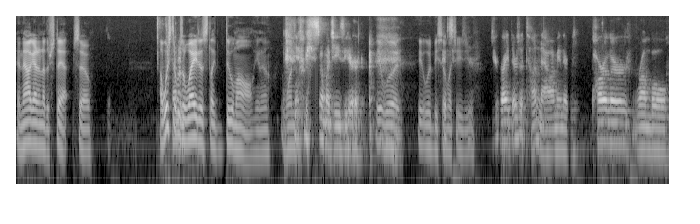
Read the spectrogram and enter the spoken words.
and now I got another step. So, I wish there was a way to just like do them all. You know, one It'd be so much easier. it would it would be so It's- much easier. You're right. There's a ton now. I mean, there's Parler, Rumble,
